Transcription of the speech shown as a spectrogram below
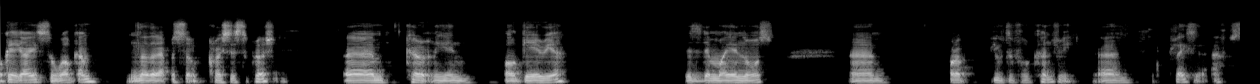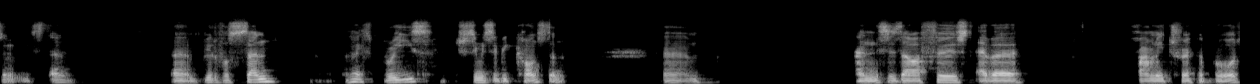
Okay, guys, so welcome. Another episode of Crisis Depression. Um, currently in Bulgaria, visiting my in laws. Um, what a beautiful country. Um, the place is absolutely stunning. Um, beautiful sun, nice breeze, which seems to be constant. Um, and this is our first ever family trip abroad,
